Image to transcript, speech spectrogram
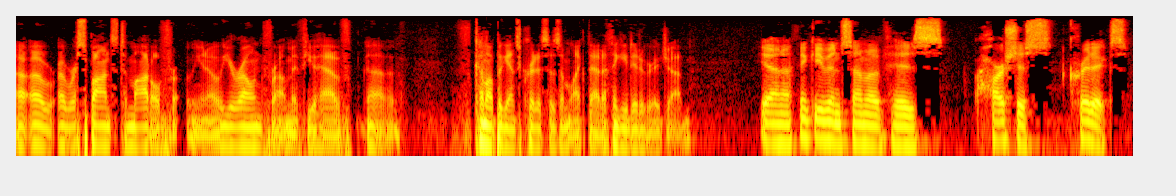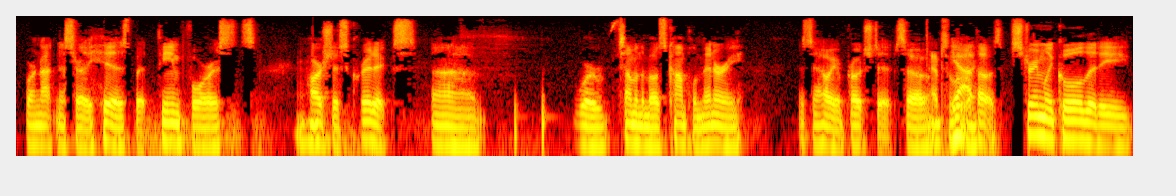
a, a response to model from, you know your own from if you have uh, come up against criticism like that. I think he did a great job. Yeah, and I think even some of his harshest critics, or not necessarily his, but Theme Forest's mm-hmm. harshest critics, uh, were some of the most complimentary as to how he approached it. So, Absolutely. yeah, I thought it was extremely cool that he,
